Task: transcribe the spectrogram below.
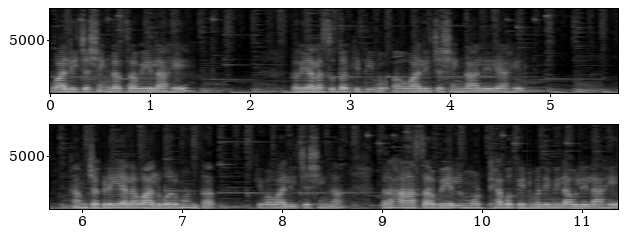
वालीच्या शेंगाचा वेल आहे. तर याला सुद्धा किती वालीच्या शेंगा आलेल्या आहेत. आमच्याकडे याला वालवर म्हणतात. किंवा वालीच्या शेंगा. तर हा असा वेल मोठ्या बकेटमध्ये मी लावलेला आहे.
